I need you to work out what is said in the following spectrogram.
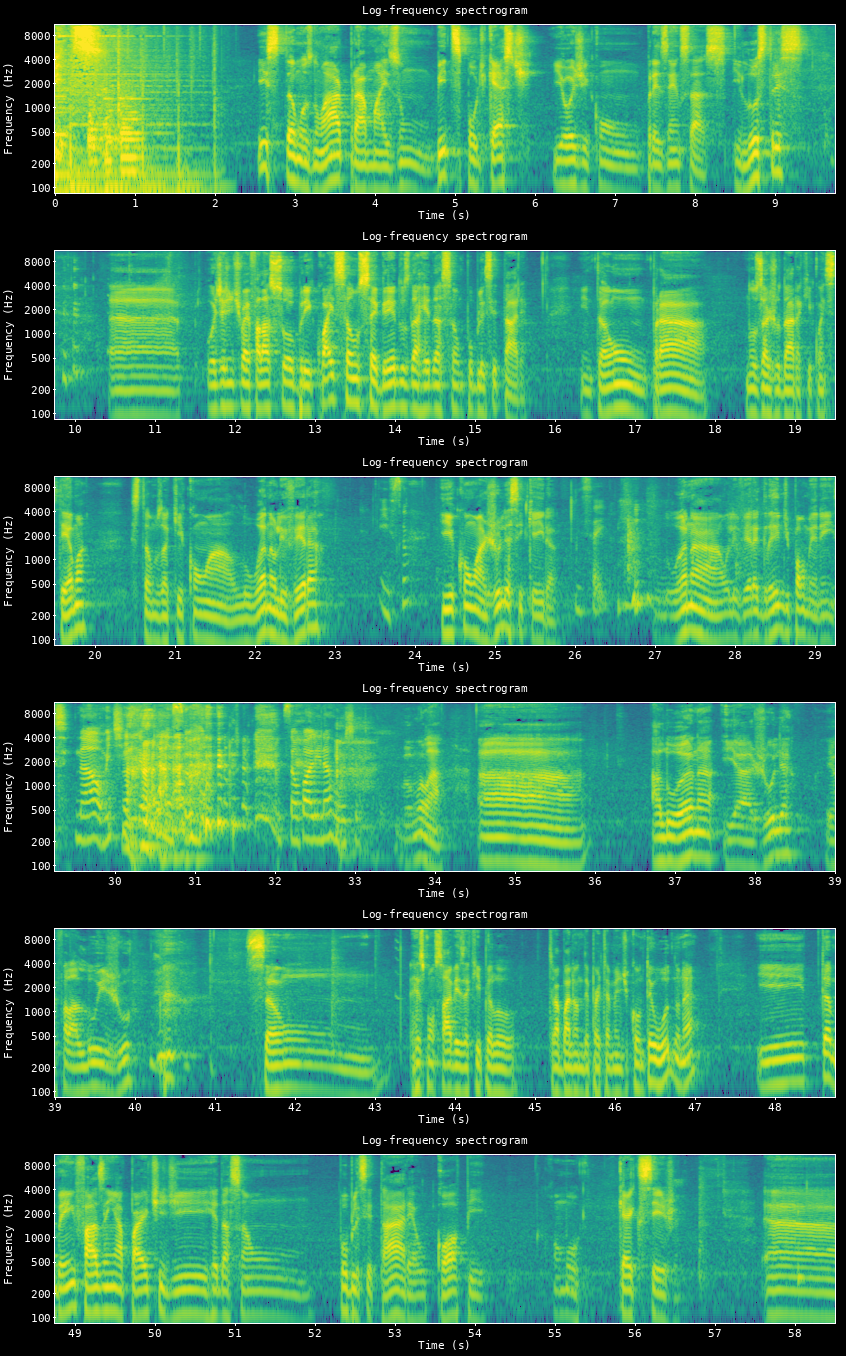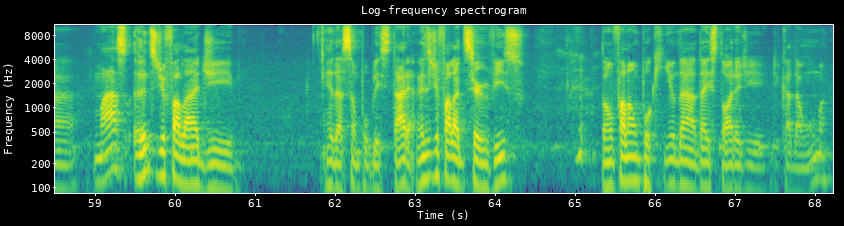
Beats. Estamos no ar para mais um Beats Podcast e hoje com presenças ilustres. É, hoje a gente vai falar sobre quais são os segredos da redação publicitária. Então, para nos ajudar aqui com esse tema, estamos aqui com a Luana Oliveira Isso, e com a Júlia Siqueira. Isso aí. Luana Oliveira, grande palmeirense. Não, mentira, isso. São Paulina Roxa. Vamos lá. A, a Luana e a Júlia, eu ia falar Lu e Ju, são responsáveis aqui pelo trabalho no departamento de conteúdo, né? E também fazem a parte de redação publicitária, o copy, como quer que seja. Ah, mas antes de falar de redação publicitária, antes de falar de serviço, vamos falar um pouquinho da, da história de, de cada uma.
